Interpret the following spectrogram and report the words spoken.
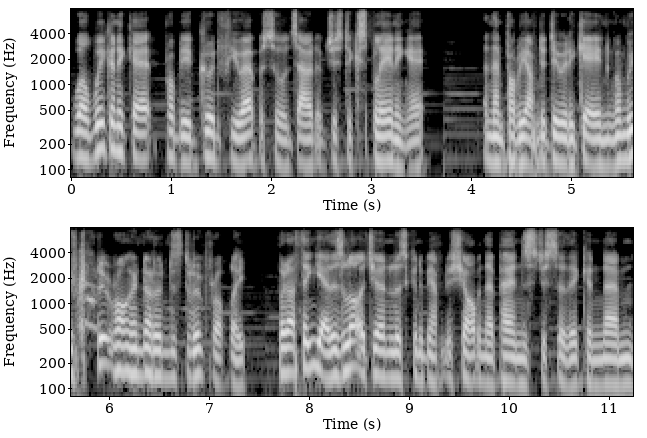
Well, we're going to get probably a good few episodes out of just explaining it and then probably having to do it again when we've got it wrong and not understood it properly. But I think, yeah, there's a lot of journalists going to be having to sharpen their pens just so they can um,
